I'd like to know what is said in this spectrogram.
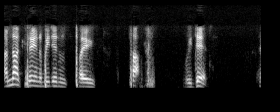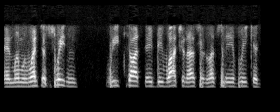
I'm not saying that we didn't play tough. We did. And when we went to Sweden, we thought they'd be watching us, and let's see if we could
